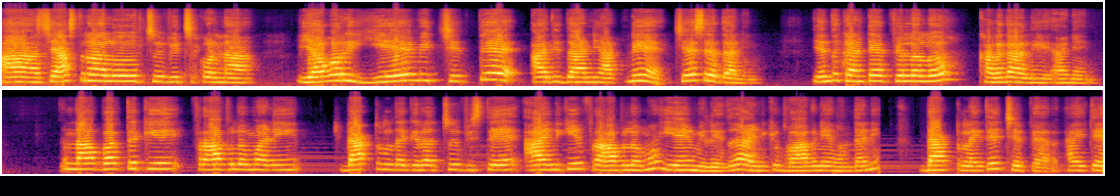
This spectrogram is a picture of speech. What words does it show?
ఆ శాస్త్రాలు చూపించుకున్నా ఎవరు ఏమి చెప్తే అది దాన్ని అట్నే చేసేదాన్ని. ఎందుకంటే పిల్లలు కలగాలి అని. నా భర్తకి ప్రాబ్లం అని డాక్టర్ల దగ్గర చూపిస్తే ఆయనకి ప్రాబ్లము ఏమీ లేదు. ఆయనకి బాగానే ఉందని డాక్టర్లు అయితే చెప్పారు. అయితే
